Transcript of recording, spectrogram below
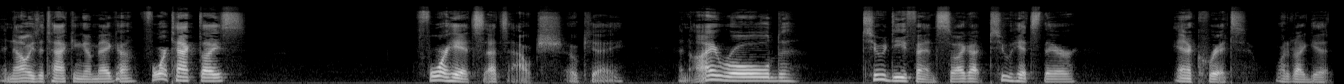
And now he's attacking Omega. Four attack dice. Four hits. That's ouch. Okay. And I rolled two defense, so I got two hits there. And a crit. What did I get?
